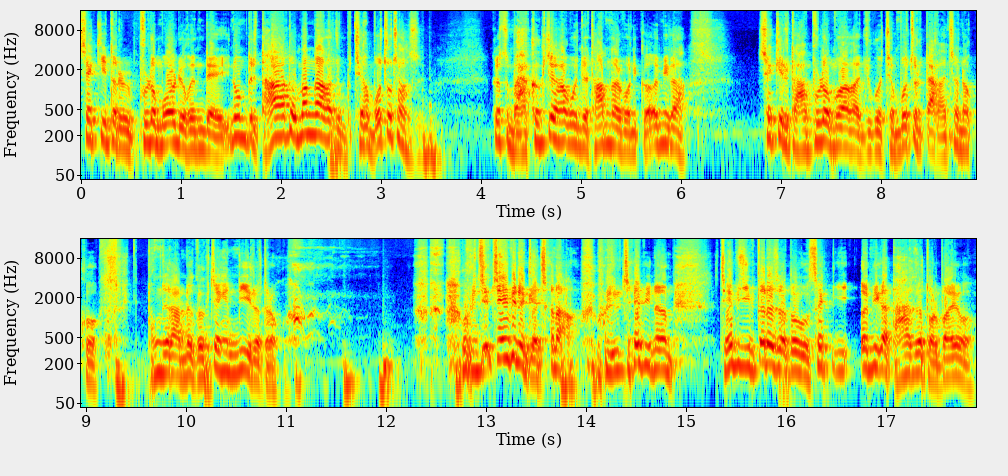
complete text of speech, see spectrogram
새끼들을 불러 모으려고 했는데 이놈들이 다 도망가가지고 제가 못 쫓아갔어요. 그래서 막 걱정하고 있는데 다음날 보니까 어미가 새끼를 다 불러 모아가지고 전봇줄을 딱 앉혀놓고 동전아 너 걱정했니? 이러더라고. 우리 집 제비는 괜찮아. 우리 집 제비는 제비집 떨어져도 새끼, 어미가 다 그 돌봐요.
